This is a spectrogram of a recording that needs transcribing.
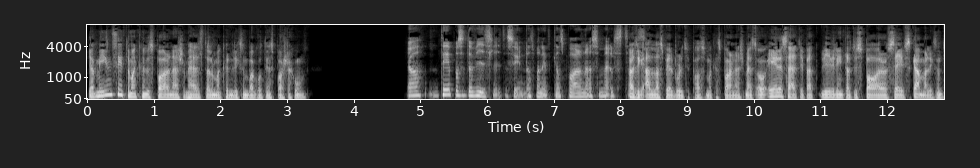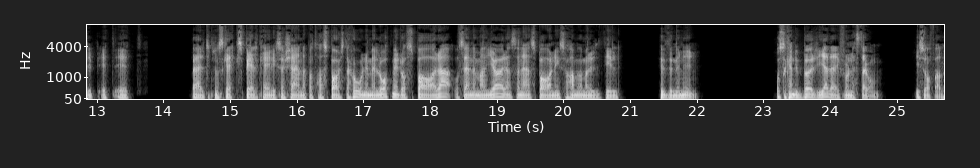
jag minns inte om man kunde spara när som helst eller om man kunde liksom bara gå till en sparstation. Ja, det är på sätt och vis lite synd att man inte kan spara när som helst. Jag tycker alla spel borde typ ha så man kan spara när som helst. Och är det så här typ att vi vill inte att du sparar och save-skammar, liksom typ ett, ett vad är det, typ som skräckspel kan ju liksom tjäna på att ha sparstationer men låt mig då spara och sen när man gör en sån här sparning så hamnar man ute till huvudmenyn. Och så kan du börja därifrån nästa gång i så fall.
